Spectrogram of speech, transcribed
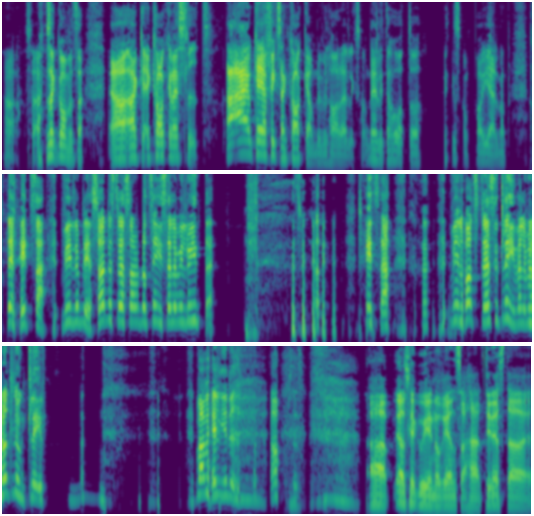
Ja, så, så kommer det så här. Ja, kakorna är slut. Ah, okej, jag fixar en kaka om du vill ha det. Liksom. Det är lite hårt att liksom, ha ihjäl någon. Det är lite så här. Vill du bli sönderstressad av notis eller vill du inte? det är så här. Vill du ha ett stressigt liv eller vill du ha ett lugnt liv? Vad väljer du? Ja. Ja, jag ska gå in och rensa här till nästa,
